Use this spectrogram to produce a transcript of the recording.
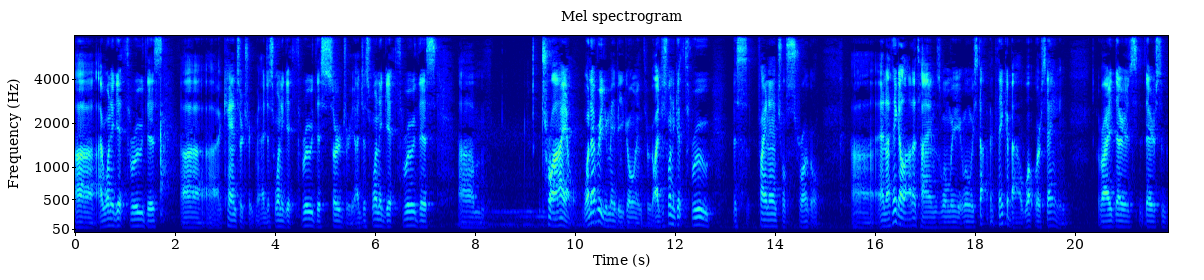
Uh, I want to get through this uh, uh, cancer treatment. I just want to get through this surgery. I just want to get through this um, trial, whatever you may be going through. I just want to get through this financial struggle. Uh, and I think a lot of times when we when we stop and think about what we're saying, right? There's there's some,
